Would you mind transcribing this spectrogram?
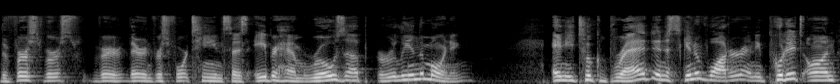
The first verse there in verse 14 says Abraham rose up early in the morning and he took bread and a skin of water and he put it on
